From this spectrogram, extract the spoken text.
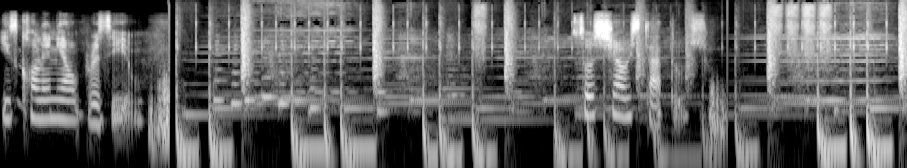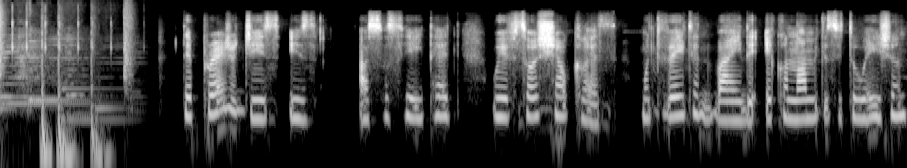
is colonial Brazil. Social status. The prejudice is associated with social class, motivated by the economic situation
